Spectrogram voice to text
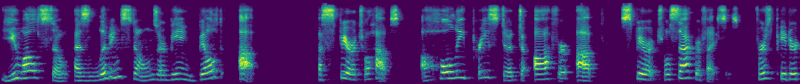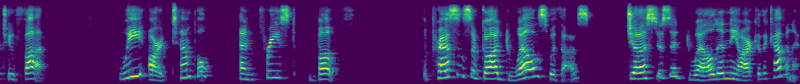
You also, as living stones, are being built up a spiritual house, a holy priesthood to offer up spiritual sacrifices. 1 Peter 2 5. We are temple and priest both. The presence of God dwells with us just as it dwelled in the Ark of the Covenant.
